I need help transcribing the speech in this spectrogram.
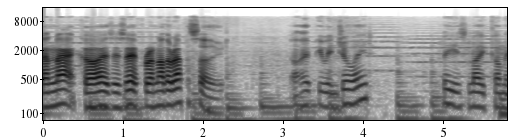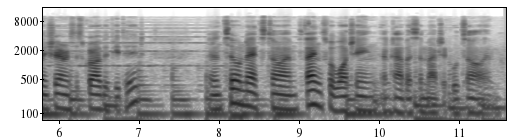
And that, guys, is it for another episode. I hope you enjoyed. Please like, comment, share, and subscribe if you did. And until next time, thanks for watching and have us a magical time.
